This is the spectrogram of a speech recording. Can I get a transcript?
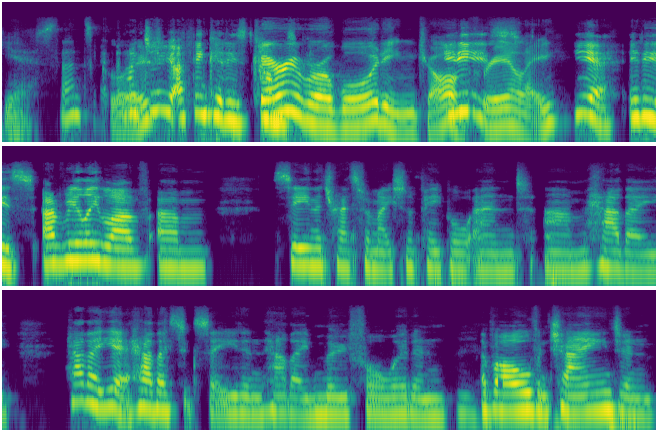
yes, that's good. and i do i think it is Very comes- rewarding job, really. yeah it is i really love um seeing the transformation of people and um how they how they yeah how they succeed and how they move forward and Mm. evolve and change and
